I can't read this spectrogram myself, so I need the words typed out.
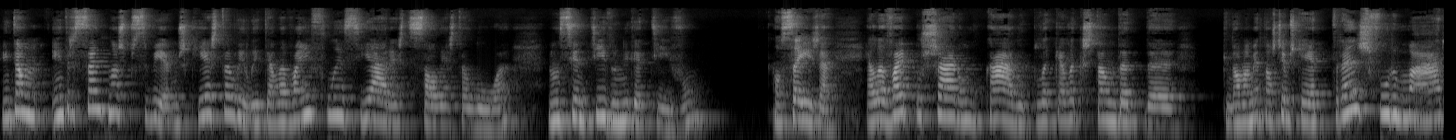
Então, é interessante nós percebermos que esta Lilith ela vai influenciar este Sol e esta Lua num sentido negativo, ou seja, ela vai puxar um bocado pelaquela questão da, da que normalmente nós temos que é transformar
